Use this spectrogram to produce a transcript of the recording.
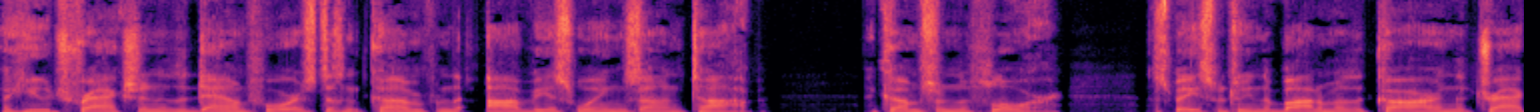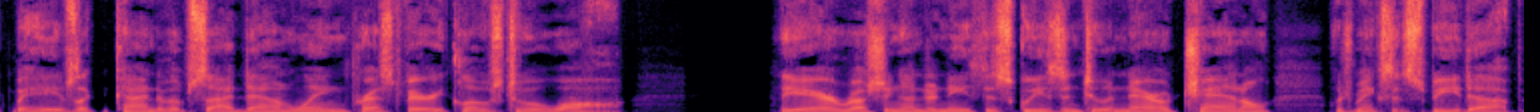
a huge fraction of the downforce doesn't come from the obvious wings on top. It comes from the floor. The space between the bottom of the car and the track behaves like a kind of upside down wing pressed very close to a wall. The air rushing underneath is squeezed into a narrow channel, which makes it speed up.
